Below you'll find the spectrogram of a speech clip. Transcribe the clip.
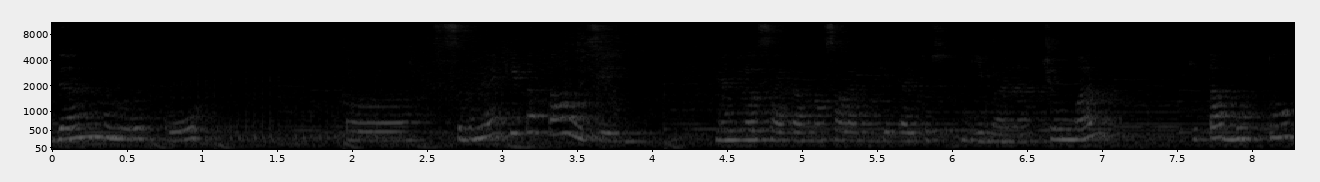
dan menurutku eh, sebenarnya kita tahu sih menyelesaikan masalahnya kita itu gimana. Cuman kita butuh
